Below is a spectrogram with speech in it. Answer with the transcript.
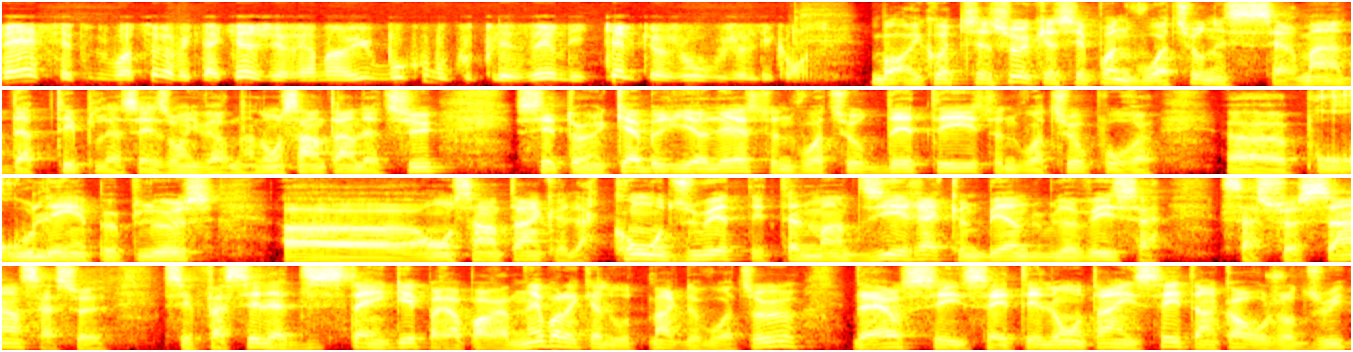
mais c'est une voiture avec laquelle j'ai vraiment eu beaucoup, beaucoup de plaisir les quelques jours où je l'ai conduit. Bon, écoute, c'est sûr que c'est pas une voiture nécessairement adaptée pour la saison hivernale. On s'entend là-dessus. C'est un cabriolet, c'est une voiture d'été, c'est une voiture pour, euh, pour rouler un peu plus. Euh, on s'entend que la conduite est tellement directe qu'une BMW, ça, ça se sent, ça se, c'est facile à distinguer par rapport à n'importe quelle autre marque de voiture. D'ailleurs, c'est, ça a été longtemps et c'est encore aujourd'hui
